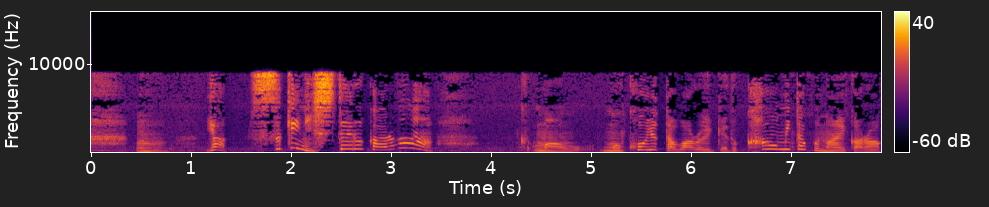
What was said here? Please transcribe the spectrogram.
うん。いや、好きにしてるから、まあ、もうこう言ったら悪いけど、顔見たくないから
